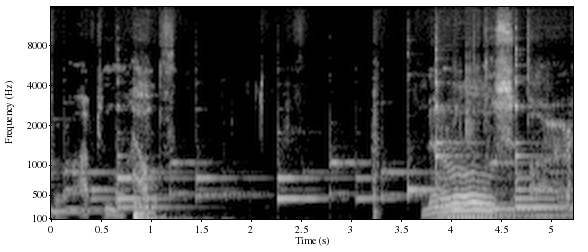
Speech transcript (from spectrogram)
for optimal health. Minerals are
